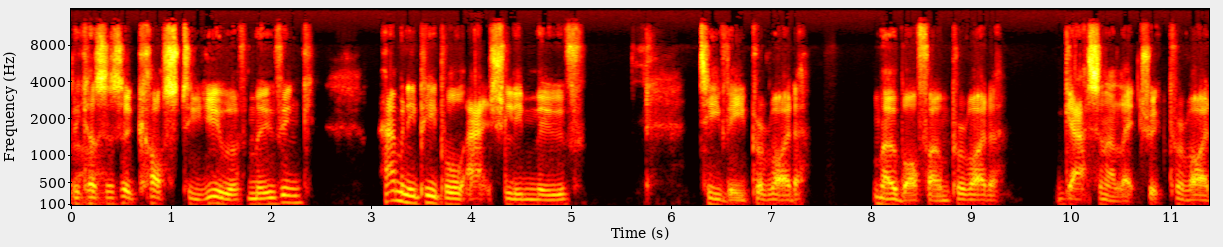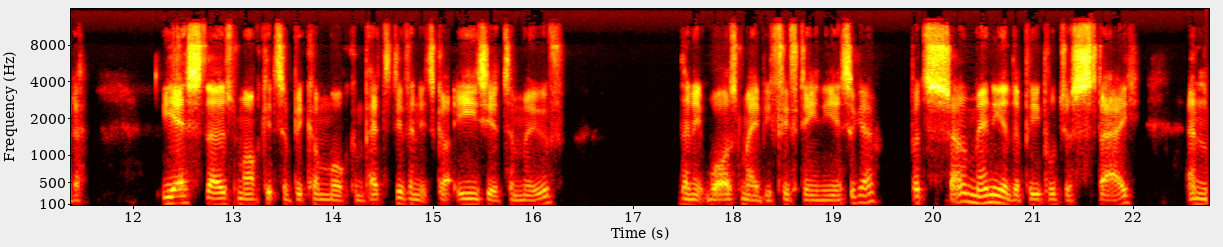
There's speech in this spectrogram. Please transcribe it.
because right. there's a cost to you of moving. How many people actually move TV provider, mobile phone provider? Gas and electric provider. Yes, those markets have become more competitive and it's got easier to move than it was maybe 15 years ago. But so many of the people just stay and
